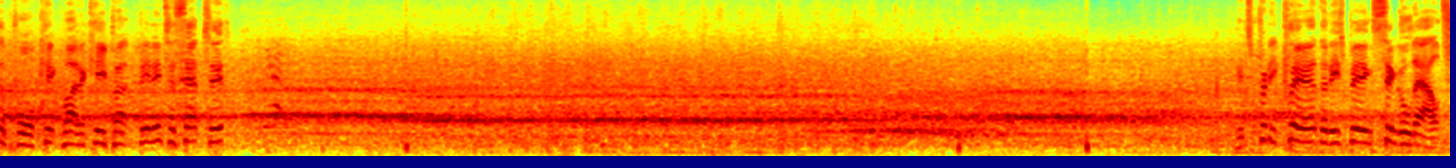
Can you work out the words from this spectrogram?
A poor kick by the keeper, been intercepted. It's pretty clear that he's being singled out.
